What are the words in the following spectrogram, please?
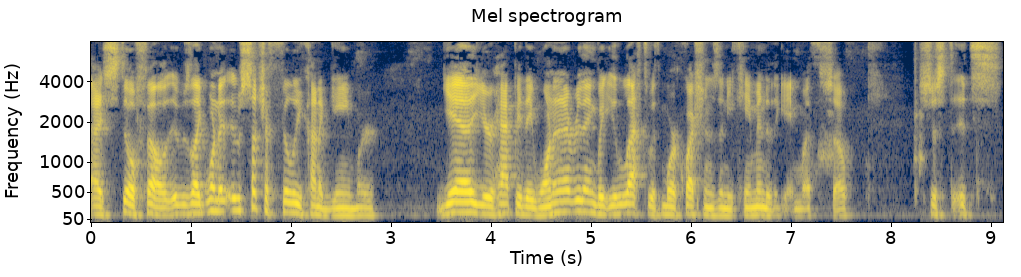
I still felt it was like one. Of, it was such a Philly kind of game where, yeah, you're happy they won and everything, but you left with more questions than you came into the game with. So it's just it's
